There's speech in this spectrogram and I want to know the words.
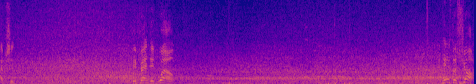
Option. Defended well. And here's the shot.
